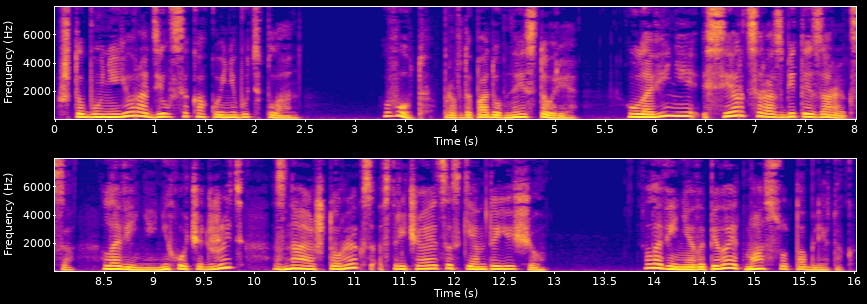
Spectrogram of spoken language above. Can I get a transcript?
чтобы у нее родился какой-нибудь план — вот правдоподобная история. У Лавинии сердце разбито из-за Рекса. Лавиния не хочет жить, зная, что Рекс встречается с кем-то еще. Лавиния выпивает массу таблеток.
